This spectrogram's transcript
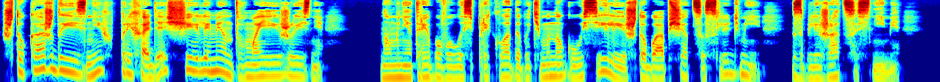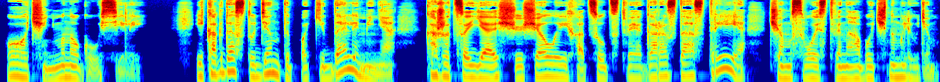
что каждый из них — приходящий элемент в моей жизни. Но мне требовалось прикладывать много усилий, чтобы общаться с людьми, сближаться с ними. Очень много усилий. И когда студенты покидали меня, кажется, я ощущала их отсутствие гораздо острее, чем свойственно обычным людям.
